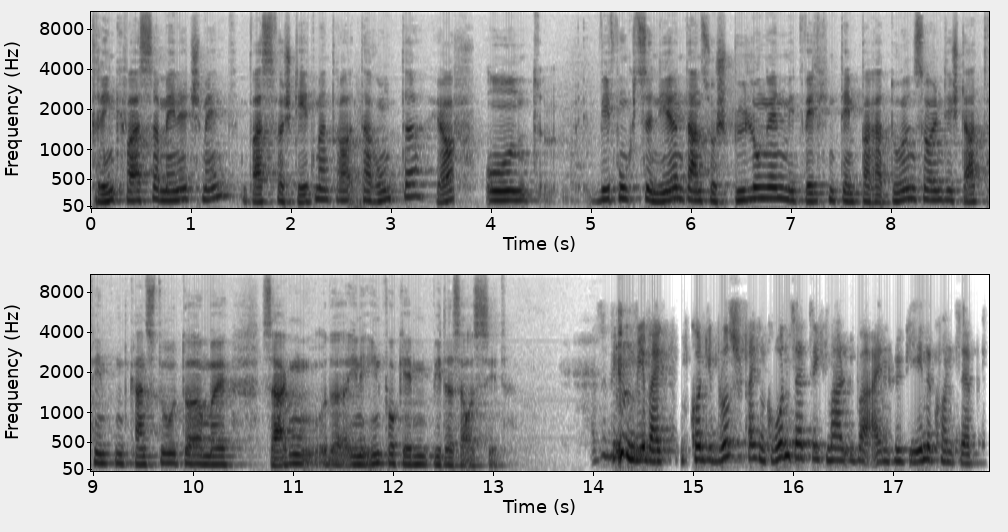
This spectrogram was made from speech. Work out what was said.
Trinkwassermanagement? Was versteht man darunter? Ja, und wie funktionieren dann so Spülungen? Mit welchen Temperaturen sollen die stattfinden? Kannst du da mal sagen oder eine Info geben, wie das aussieht? Also wir bei Conti Plus sprechen grundsätzlich mal über ein Hygienekonzept.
